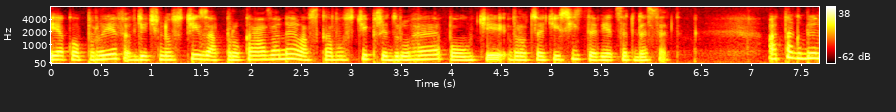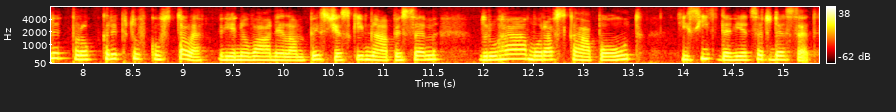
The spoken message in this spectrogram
jako projev vděčnosti za prokázané laskavosti při druhé pouti v roce 1910. A tak byly pro kryptu v kostele věnovány lampy s českým nápisem Druhá moravská pout 1910,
